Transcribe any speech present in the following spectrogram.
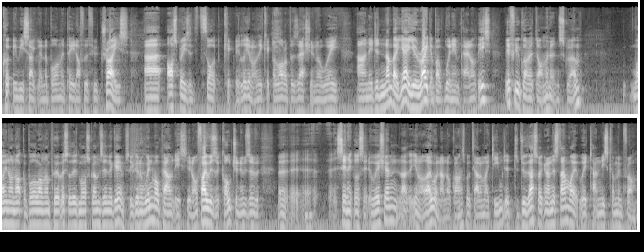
quickly recycling the ball and they paid off with a few tries. Uh, Ospreys thought kicked it, you know, they kicked a lot of possession away, and they did a number. Yeah, you're right about winning penalties if you've got a dominant scrum, why not knock a ball on on purpose so there's more scrums in the game? So you're going to win more penalties. You know, if I was a coach and it was a, a, a, a cynical situation, uh, you know, I wouldn't have no qualms about telling my team to, to do that. So I can understand where, where Tandy's coming from.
